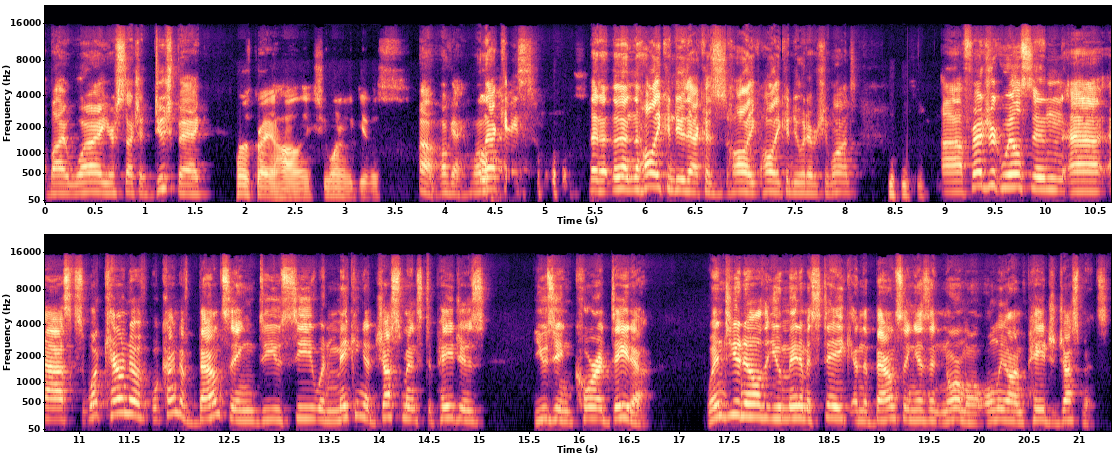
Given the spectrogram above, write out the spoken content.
about why you're such a douchebag. That was probably Holly. She wanted to give us. Oh, okay. Well, in that case, then, then Holly can do that because Holly Holly can do whatever she wants. Uh, Frederick Wilson uh, asks, "What kind of what kind of bouncing do you see when making adjustments to pages using Cora data? When do you know that you made a mistake and the bouncing isn't normal, only on page adjustments?"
